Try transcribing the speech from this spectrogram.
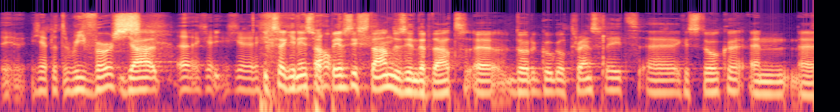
jij hebt het reverse... Ja, ge- ge- ik zag ineens wat. Persisch staan, dus inderdaad eh, door Google Translate eh, gestoken. En eh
